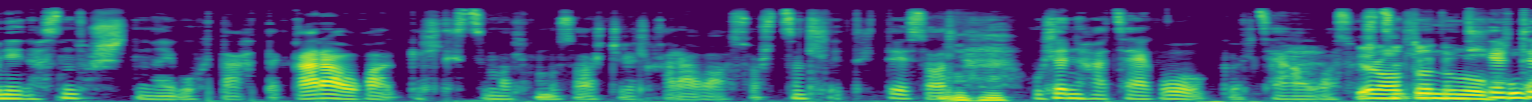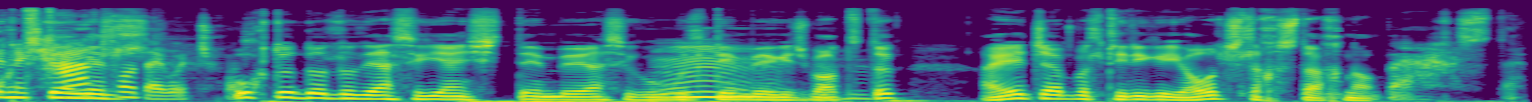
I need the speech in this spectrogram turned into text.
хүний насан туршид нь айгүйх таадаг. Гараа угаа гэлтгсэн бол хүмүүс орж ирэл гараа угаа сурцсан л байдаг. Тэ эсвэл өглөөнийхөө цайг уу гэвэл цайгаа угаа сурцсан. Тэгэхээр тэр нэг шаардлагууд айгүй чухал. хүүхдүүд бол яасыг янштай юм бэ, яасыг өгүүлдэг юм бэ гэж боддог. А ээж аав бол тэрийг явуулжлах хэрэгтэй байх нь. байх хэвээр.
